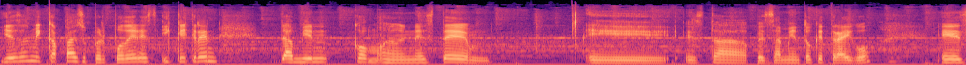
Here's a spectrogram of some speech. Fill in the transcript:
Y esa es mi capa de superpoderes. ¿Y qué creen? También como en este este pensamiento que traigo es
